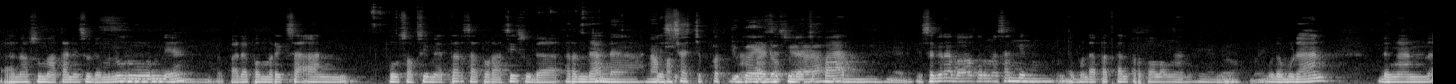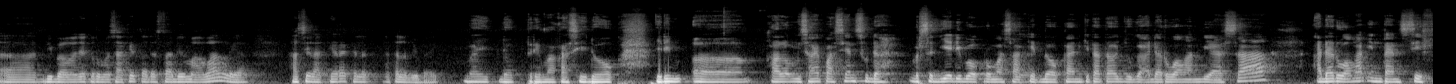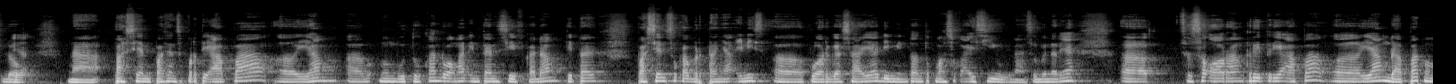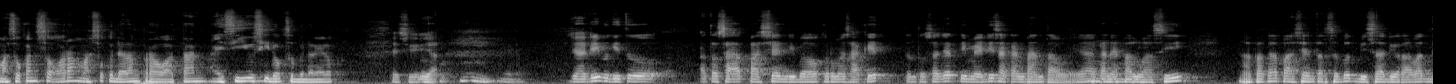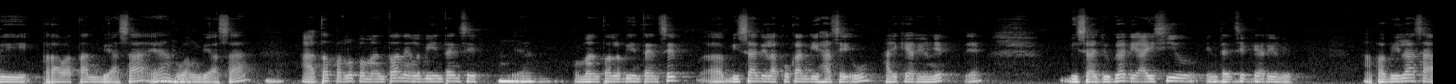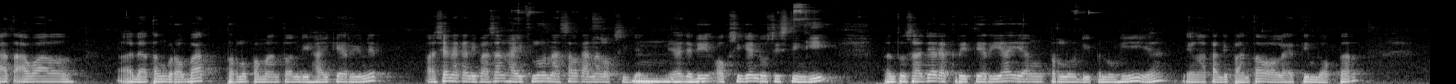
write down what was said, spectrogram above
eh, nafsu makannya sudah menurun ya, pada pemeriksaan pulse oximeter saturasi sudah rendah, Rendah, napasnya cepet juga ya napasnya dok sudah ya. cepat, Hmm, ya. ya segera bawa ke rumah sakit untuk mendapatkan pertolongan. Ya. Mudah-mudahan dengan eh, dibawanya ke rumah sakit pada stadium awal ya hasil akhirnya akan le- akan lebih baik. Baik dok, terima kasih dok. Jadi eh, kalau misalnya pasien sudah bersedia dibawa ke rumah sakit dok kan kita tahu juga ada ruangan biasa, ada ruangan intensif dok. Ya. Nah pasien-pasien seperti apa eh, yang eh, membutuhkan ruangan intensif? Kadang kita pasien suka bertanya ini eh, keluarga saya diminta untuk masuk ICU. Nah sebenarnya eh, seseorang kriteria apa eh, yang dapat memasukkan seseorang masuk ke dalam perawatan ICU sih dok sebenarnya dok? Iya. Jadi begitu atau saat pasien dibawa ke rumah sakit, tentu saja tim medis akan pantau ya, akan evaluasi apakah pasien tersebut bisa dirawat di perawatan biasa ya, ruang biasa atau perlu pemantauan yang lebih intensif ya. Pemantauan lebih intensif eh, bisa dilakukan di HCU, High Care Unit ya. Bisa juga di ICU, Intensive Care Unit. Apabila saat awal eh, datang berobat perlu pemantauan di High Care Unit, pasien akan dipasang high flow nasal kanal oksigen. Ya jadi oksigen dosis tinggi tentu saja ada kriteria yang perlu dipenuhi ya yang akan dipantau oleh tim dokter.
